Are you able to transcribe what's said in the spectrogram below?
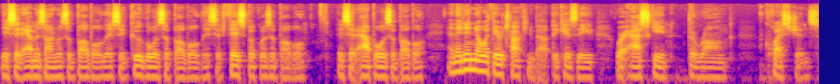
They said Amazon was a bubble. They said Google was a bubble. They said Facebook was a bubble. They said Apple was a bubble. And they didn't know what they were talking about because they were asking the wrong questions.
